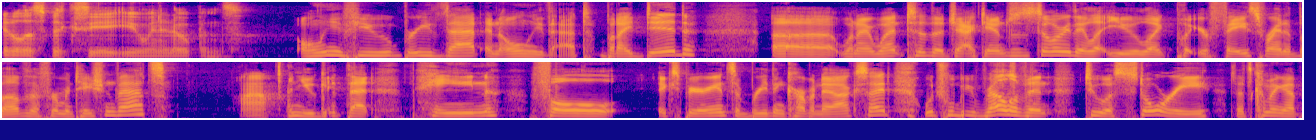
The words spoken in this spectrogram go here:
It'll asphyxiate you when it opens. Only if you breathe that and only that. But I did. Uh, when I went to the Jack Daniels distillery, they let you like put your face right above the fermentation vats. Wow. and you get that painful experience of breathing carbon dioxide, which will be relevant to a story that's coming up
